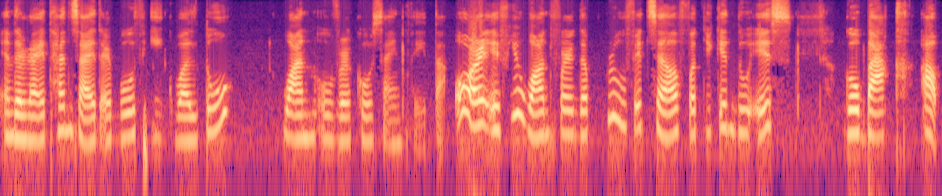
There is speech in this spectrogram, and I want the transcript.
and the right-hand side are both equal to 1 over cosine theta. Or if you want for the proof itself, what you can do is go back up.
